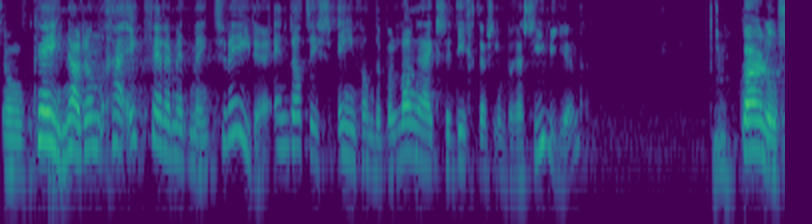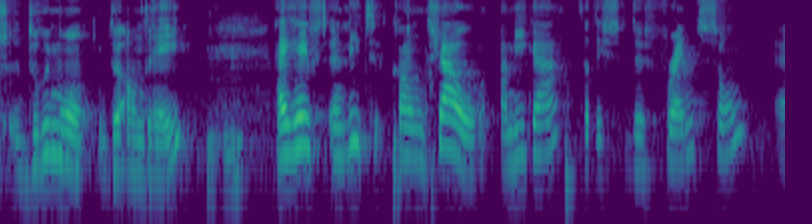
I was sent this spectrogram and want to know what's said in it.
Oké, nou dan ga ik verder met mijn tweede. En dat is een van de belangrijkste dichters in Brazilië. Carlos Drummond de André. Mhm. Hij heeft een lied, Canção Amiga, dat is de Friend Song. Eh,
